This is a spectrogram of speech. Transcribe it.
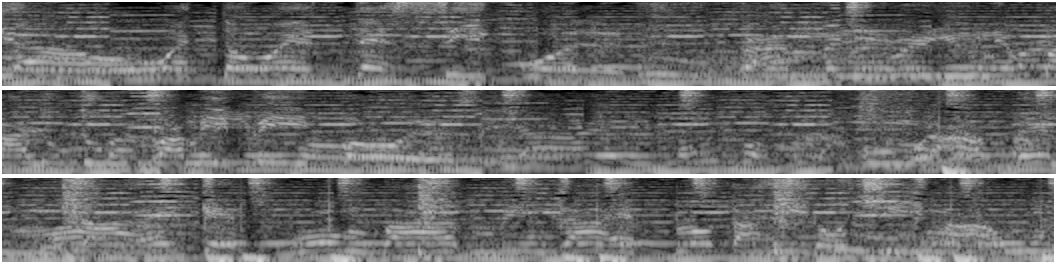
Yo, esto es de sequel. Family Reunion Part 2 pa' mi people. Bomba, Minga explota Hiroshima.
